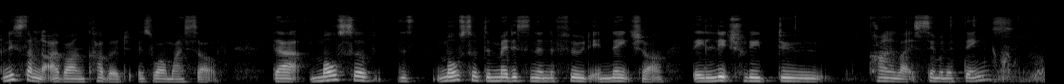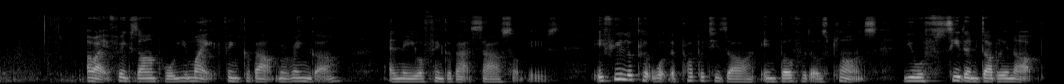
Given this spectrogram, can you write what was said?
and this is something that I've uncovered as well myself, that most of the most of the medicine and the food in nature, they literally do kind of like similar things. All right, for example, you might think about moringa, and then you'll think about soursop leaves. If you look at what the properties are in both of those plants, you will see them doubling up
